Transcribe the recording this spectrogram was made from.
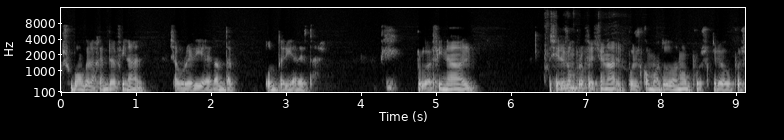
supongo que la gente al final se aburriría de tanta tontería de estas. Porque al final, si eres un profesional, pues como todo, ¿no? Pues creo, pues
